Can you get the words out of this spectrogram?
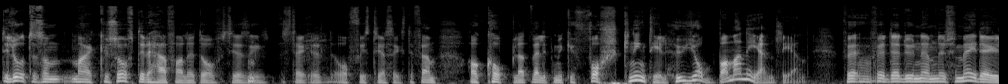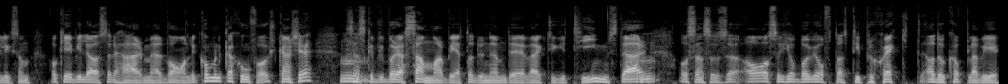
Det låter som Microsoft i det här fallet Office 365 har kopplat väldigt mycket forskning till hur jobbar man egentligen? För, mm. för det du nämner för mig det är ju liksom okej okay, vi löser det här med vanlig kommunikation först kanske. Mm. Sen ska vi börja samarbeta, du nämnde verktyget Teams där. Mm. Och sen så, så, ja, så jobbar vi oftast i projekt, ja då kopplar vi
